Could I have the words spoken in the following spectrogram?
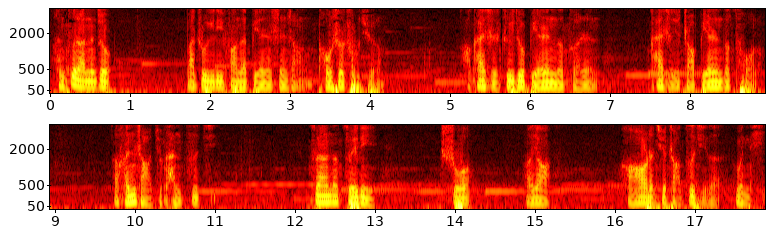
很自然的就把注意力放在别人身上，投射出去了，好开始追究别人的责任，开始去找别人的错了，他很少去看自己。虽然他嘴里说啊要好好的去找自己的问题，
